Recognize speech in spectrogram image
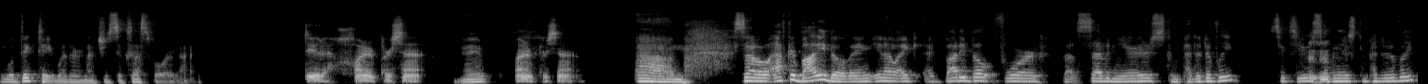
will dictate whether or not you're successful or not. Dude, 100%. Right? 100%. um so after bodybuilding you know I, I bodybuilt for about seven years competitively six years Mhm. seven years competitively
